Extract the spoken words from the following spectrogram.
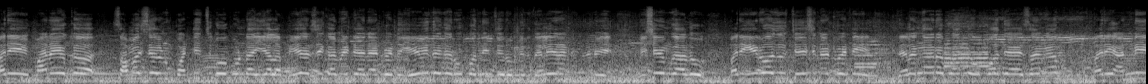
మరి మన యొక్క సమస్యలను పట్టించుకోకుండా ఇలా పిఆర్సీ కమిటీ అనేటువంటి ఏ విధంగా రూపొందించారు మీకు తెలియనటువంటి విషయం కాదు. మరి ఈరోజు చేసినటువంటి తెలంగాణ ప్రాంత ఉపాధ్యాయ సంఘం మరి అన్ని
